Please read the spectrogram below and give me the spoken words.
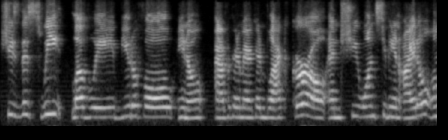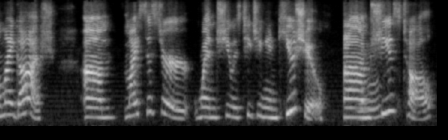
She's this sweet, lovely, beautiful, you know, African American black girl, and she wants to be an idol. Oh my gosh. Um, my sister, when she was teaching in Kyushu, um, Mhm. she's tall.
